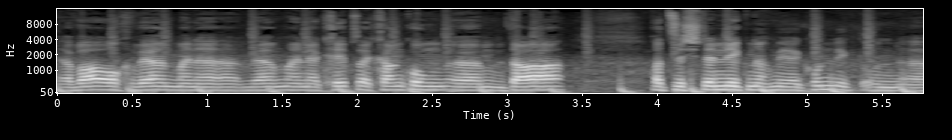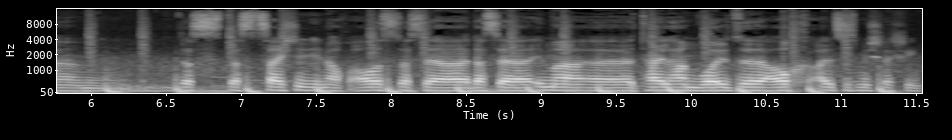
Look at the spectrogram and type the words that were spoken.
er war auch während meiner, während meiner Krebserkrankung ähm, da, hat sich ständig nach mir erkundigt und ähm, das, das zeichnet ihn auch aus, dass er, dass er immer äh, teilhaben wollte, auch als es mir schlecht ging.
